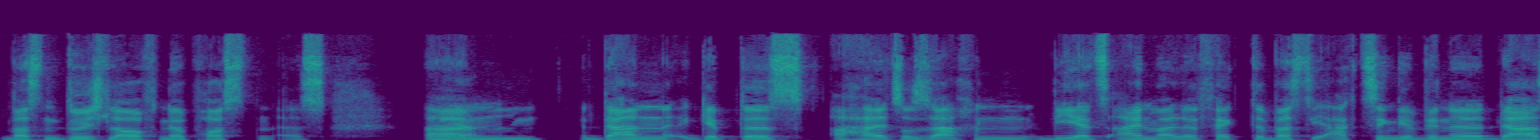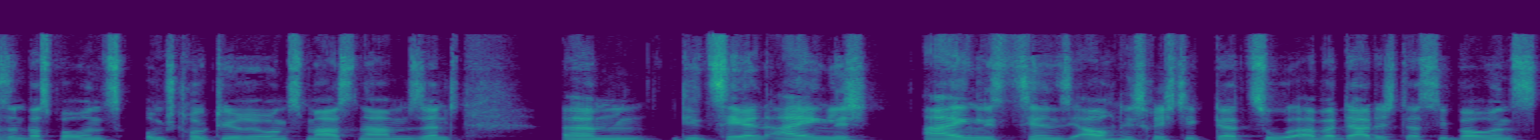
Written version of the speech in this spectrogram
was ein durchlaufender Posten ist. Ja. Ähm, dann gibt es halt so Sachen wie jetzt Einmaleffekte, was die Aktiengewinne da sind, was bei uns Umstrukturierungsmaßnahmen sind. Ähm, die zählen eigentlich, eigentlich zählen sie auch nicht richtig dazu, aber dadurch, dass sie bei uns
